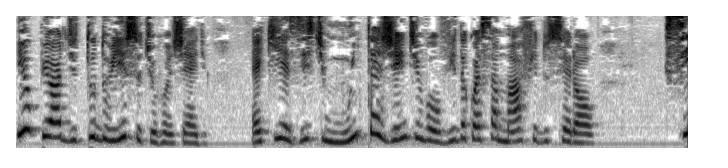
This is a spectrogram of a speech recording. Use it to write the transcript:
E o pior de tudo isso, tio Rogério, é que existe muita gente envolvida com essa máfia do cerol. Se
